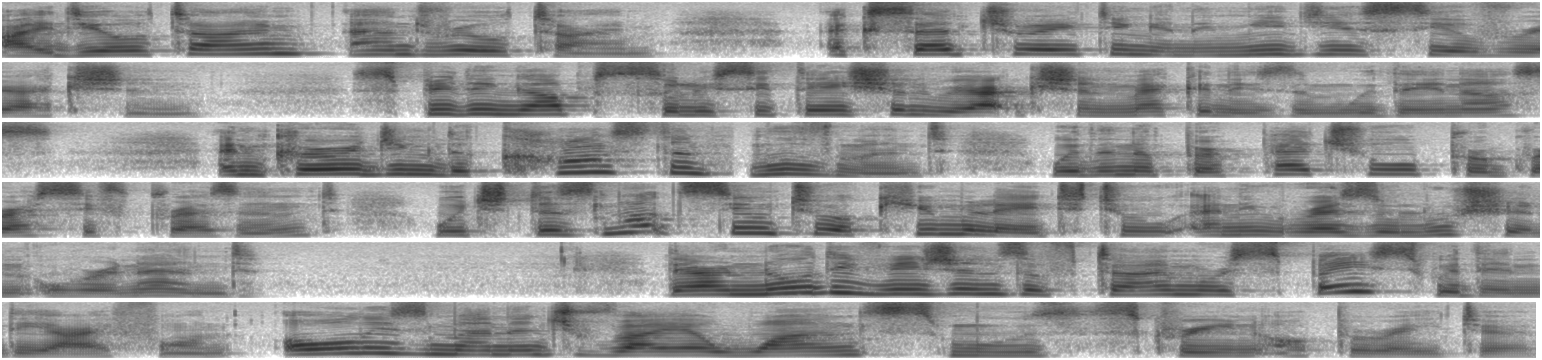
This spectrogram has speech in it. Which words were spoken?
ideal time and real time, accentuating an immediacy of reaction, speeding up solicitation reaction mechanism within us, encouraging the constant movement within a perpetual progressive present, which does not seem to accumulate to any resolution or an end. There are no divisions of time or space within the iPhone. All is managed via one smooth screen operator.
